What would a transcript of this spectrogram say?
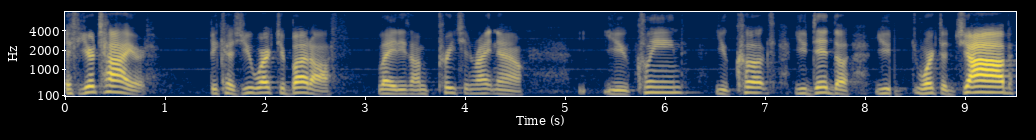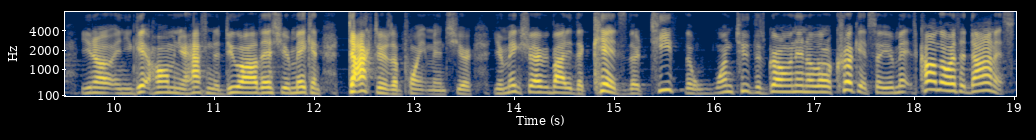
If you're tired because you worked your butt off, ladies, I'm preaching right now. You cleaned, you cooked, you did the, you worked a job, you know, and you get home and you're having to do all this. You're making doctor's appointments. You're, you're making sure everybody, the kids, their teeth, the one tooth is growing in a little crooked, so you're calling the orthodontist.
